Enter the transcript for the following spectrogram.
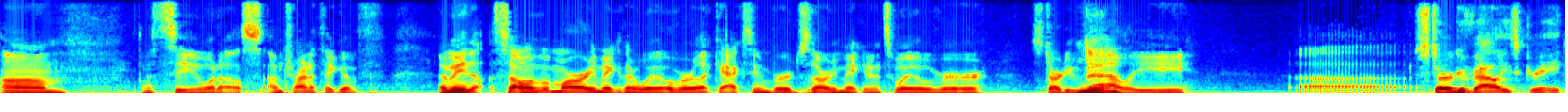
Um, let's see what else. I'm trying to think of. I mean, some of them are already making their way over. Like Axiom Verge is already making its way over. Stardew Yeah. Valley. Uh, Stardew Valley's great.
